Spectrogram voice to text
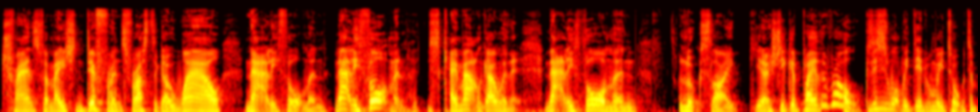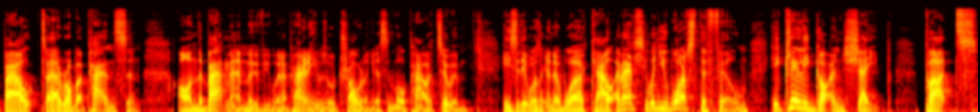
transformation difference for us to go, wow, Natalie Thortman. Natalie Thortman just came out. I'm going with it. Natalie Thorman looks like you know she could play the role because this is what we did when we talked about uh, Robert Pattinson on the Batman movie when apparently he was all trolling us and more power to him. He said it wasn't going to work out, and actually when you watch the film, he clearly got in shape, but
